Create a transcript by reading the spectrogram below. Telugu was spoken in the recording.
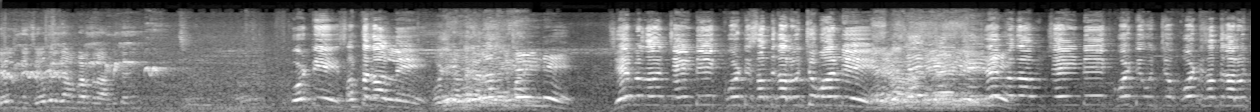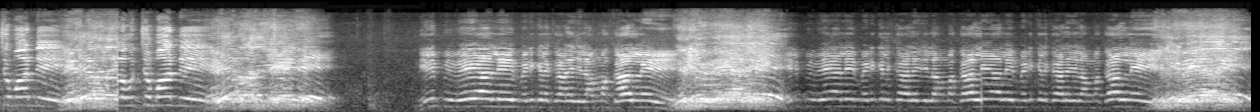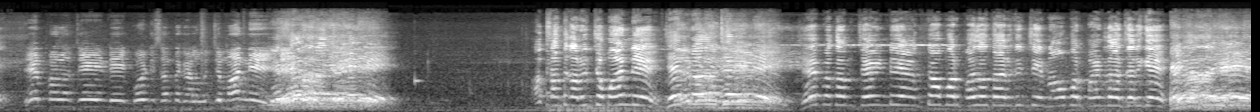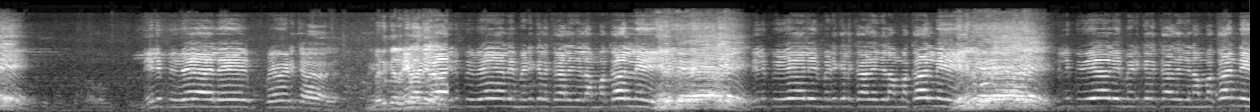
చేతులు మీ చేతులు కనపడతారు అందుకని? కోటి సంతకాల్ని చేయండి జయప్రదం చేయండి కోటి సంతకాల ఉద్యమాన్ని జయప్రదం చేయండి కోటి ఉద్య కోటి సంతకాల ఉద్యమాన్ని ఉద్యమాన్ని నిలిపివేయాలి మెడికల్ కాలేజీల అమ్మకాలని నిలిపివేయాలి. మెడికల్ కాలేజీల అమ్మకాలు వేయాలి మెడికల్ కాలేజీల అమ్మకాలని జయప్రదం చేయండి కోటి సంతకాల ఉద్యమాన్ని సంతకాల ఉద్యమాన్ని జయప్రదం చేయండి. అక్టోబర్ పదో తారీఖు నుంచి నవంబర్ పన్నెండు దాకా జరిగే నిలిపివేయాలి ప్రైవేట్ మెడికల్ నిలిపివేయాలి- నిలిపివేయాలి మెడికల్ కాలేజీల అమ్మకాలని. నిలిపివేయాలి. మెడికల్ కాలేజీల అమ్మకాలని. నిలిపివేయాలి. మెడికల్ కాలేజీల అమ్మకాన్ని.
